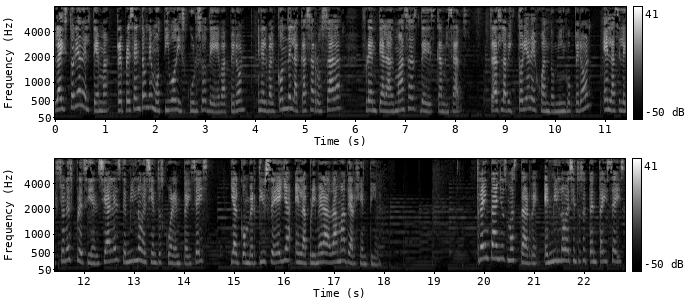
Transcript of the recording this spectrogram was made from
La historia del tema representa un emotivo discurso de Eva Perón en el balcón de la Casa Rosada frente a las masas de descamisados, tras la victoria de Juan Domingo Perón en las elecciones presidenciales de 1946 y al convertirse ella en la primera dama de Argentina. Treinta años más tarde, en 1976,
